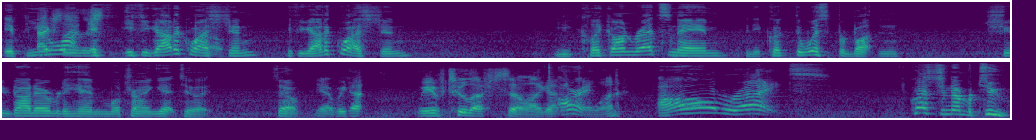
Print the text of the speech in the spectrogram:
If you Actually, want, if, if you got a question, if you got a question, you click on Rhett's name and you click the whisper button. Shoot it on over to him. and We'll try and get to it. So, yeah, we got we have two left still. I got All right. one. all right. Question number two.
